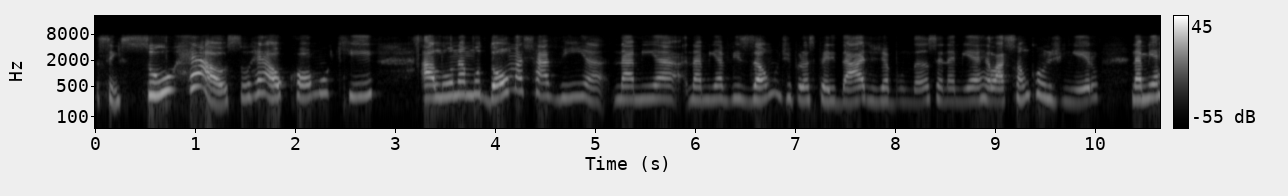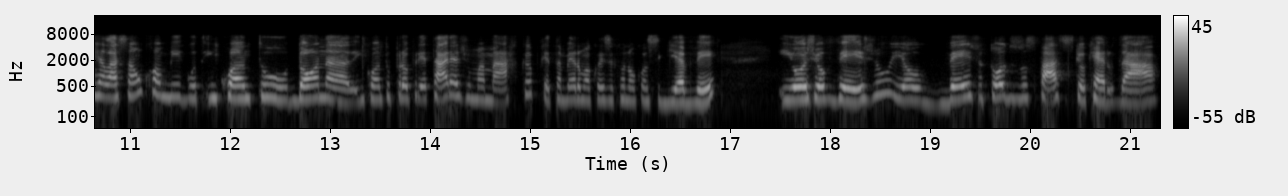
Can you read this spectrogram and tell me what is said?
assim, surreal, surreal como que a Luna mudou uma chavinha na minha, na minha visão de prosperidade, de abundância, na minha relação com o dinheiro, na minha relação comigo enquanto dona, enquanto proprietária de uma marca, porque também era uma coisa que eu não conseguia ver. E hoje eu vejo e eu vejo todos os passos que eu quero dar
